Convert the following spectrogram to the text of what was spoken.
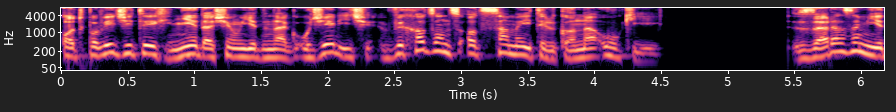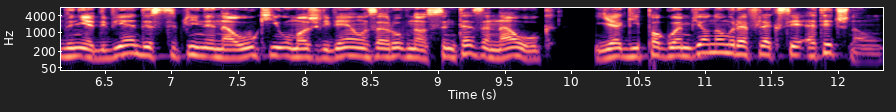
Odpowiedzi tych nie da się jednak udzielić, wychodząc od samej tylko nauki. Zarazem jedynie dwie dyscypliny nauki umożliwiają zarówno syntezę nauk, jak i pogłębioną refleksję etyczną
